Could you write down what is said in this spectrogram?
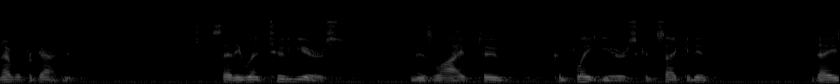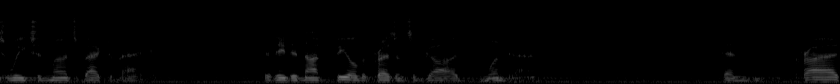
Never forgotten it. Said he went two years in his life, two complete years, consecutive days, weeks, and months back to back, that he did not feel the presence of God one time. And cried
